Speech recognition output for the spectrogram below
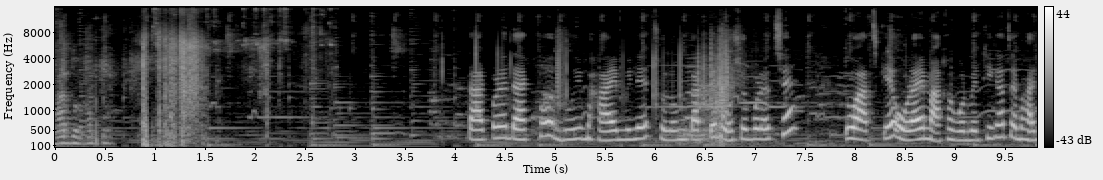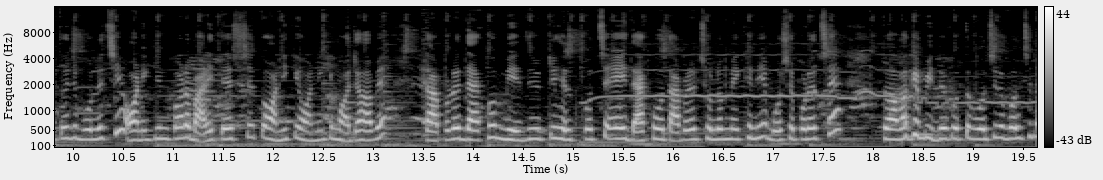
হাত হাত তারপরে দেখো দুই ভাই মিলে চুলম কাটতে বসে পড়েছে। তো আজকে ওরাই মাখা করবে, ঠিক আছে? ভাই তো যে বলেছি, অনেকদিন পর বাড়িতে এসছে, তো অনেকে অনেকে মজা হবে। তারপরে দেখো মেজিও একটু হেল্প করছে। এই দেখো, তারপরে ছোলম মেখে নিয়ে বসে পড়েছে। তো আমাকে ভিডিও করতে বলছিল বলছিল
